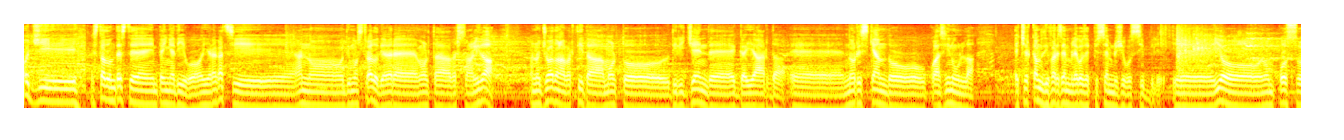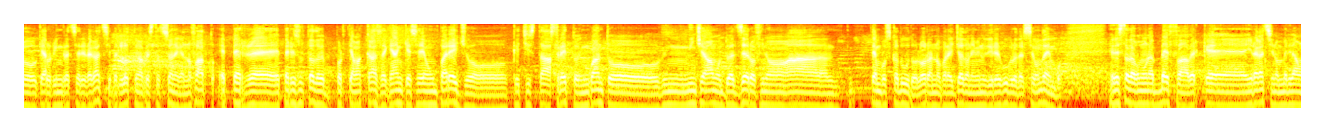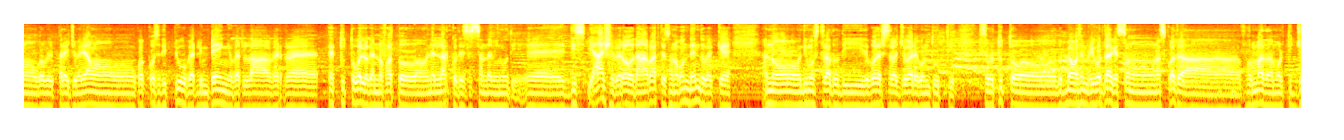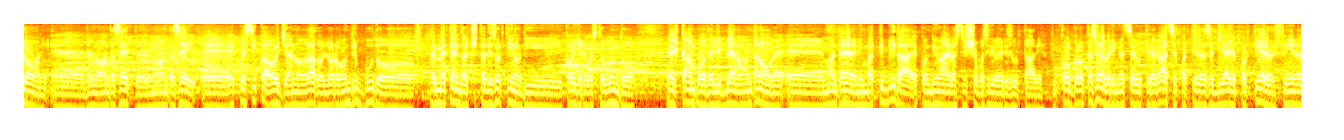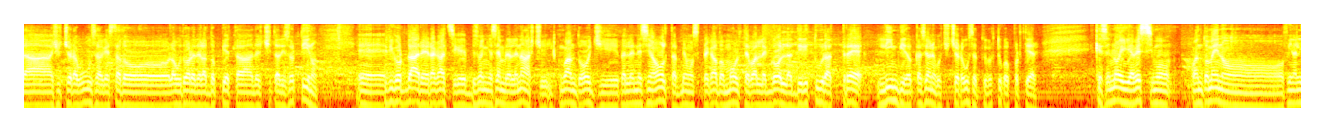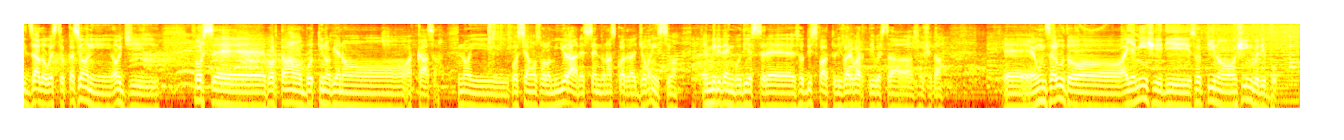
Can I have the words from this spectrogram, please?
Oggi è stato un test impegnativo, i ragazzi hanno dimostrato di avere molta personalità, hanno giocato una partita molto dirigente e gagliarda, e non rischiando quasi nulla e cercando di fare sempre le cose più semplici possibili. E io non posso che ringraziare i ragazzi per l'ottima prestazione che hanno fatto e per, per, il risultato che portiamo a casa che anche se è un pareggio che ci sta stretto in quanto vincevamo 2-0 fino a tempo scaduto, loro hanno pareggiato nei minuti di recupero del secondo tempo ed è stata come una beffa perché i ragazzi non meritavano proprio il pareggio, meritavano qualcosa di più per l'impegno, per, per, per, tutto quello che hanno fatto nell'arco dei 60 minuti. E dispiace però da una parte sono contento perché hanno dimostrato di, di potersela giocare con tutti, soprattutto dobbiamo sempre ricordare che sono una squadra formata da molti giovani eh, del 97, del 96 e, e questi qua oggi hanno dato il loro contributo permettendo al città di Sortino di cogliere questo punto nel campo dell'Iblea 99 e mantenere l'imbattibilità e continuare la striscia positiva dei risultati. Colgo l'occasione per ringraziare tutti i ragazzi a partire da Sebigliaia il portiere per finire da Ciccio Ragusa che è stato l'autore della doppietta del città di Sortino e ricordare ai ragazzi che bisogna sempre allenarci in quanto oggi per l'ennesima volta abbiamo sprecato molte palle gol addirittura tre limpide occasioni con Ciccio Ragusa e tu per tu col portiere che se noi avessimo quantomeno finalizzato queste occasioni oggi forse portavamo un bottino pieno a casa. Noi possiamo solo migliorare essendo una squadra giovanissima e mi ritengo di essere soddisfatto di fare parte di questa società. E un saluto agli amici di Sortino 5 TV.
